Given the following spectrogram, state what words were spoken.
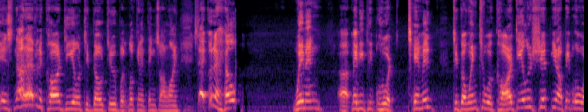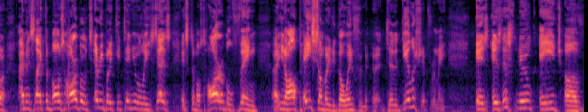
is not having a car dealer to go to, but looking at things online, is that going to help women, uh, maybe people who are timid to go into a car dealership. You know, people who are, I mean, it's like the most horrible, everybody continually says it's the most horrible thing. Uh, you know, I'll pay somebody to go in for, uh, to the dealership for me. Is, is this new age of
